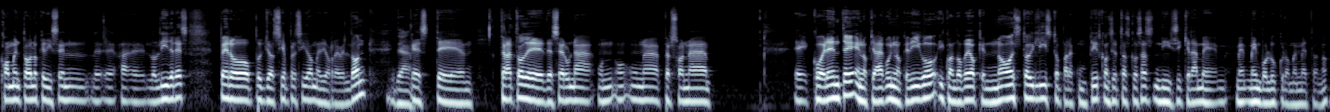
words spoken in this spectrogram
comen todo lo que dicen eh, eh, los líderes, pero pues yo siempre he sido medio rebeldón. Este, trato de, ser una, una persona eh, coherente en lo que hago y en lo que digo, y cuando veo que no estoy listo para cumplir con ciertas cosas, ni siquiera me, me, involucro, me meto, ¿no?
